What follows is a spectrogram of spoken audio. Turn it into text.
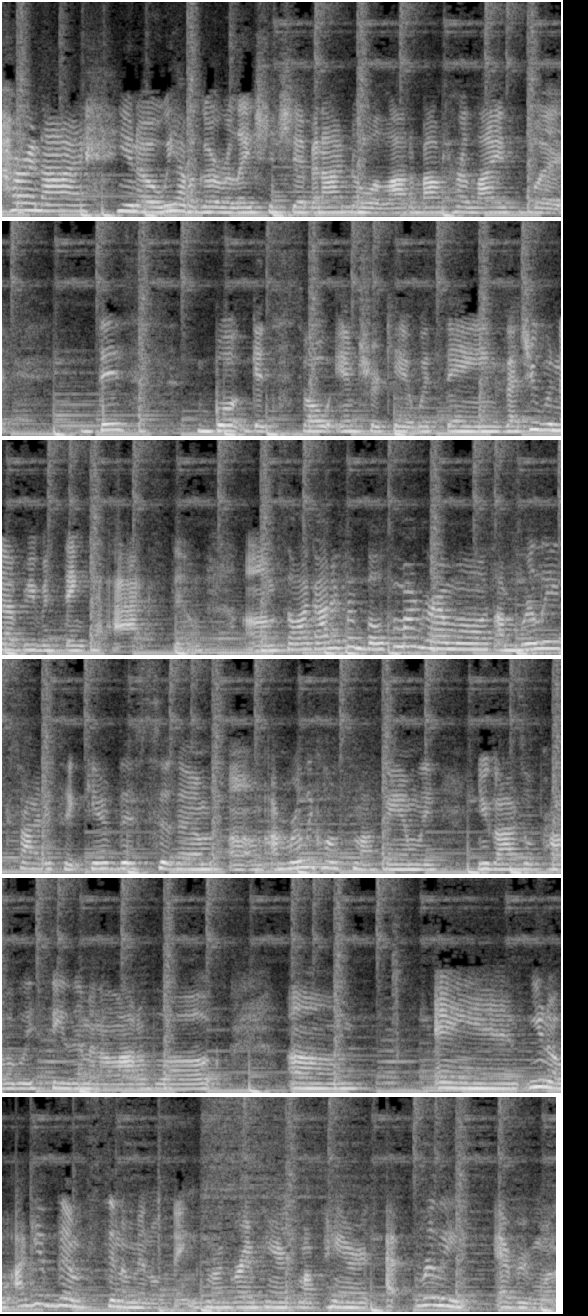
her and I, you know, we have a good relationship and I know a lot about her life, but this book gets so intricate with things that you would never even think to ask them. Um, so I got it for both of my grandmas. I'm really excited to give this to them. Um, I'm really close to my family. You guys will probably see them in a lot of vlogs. Um, and you know i give them sentimental things. My grandparents my parents really everyone.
